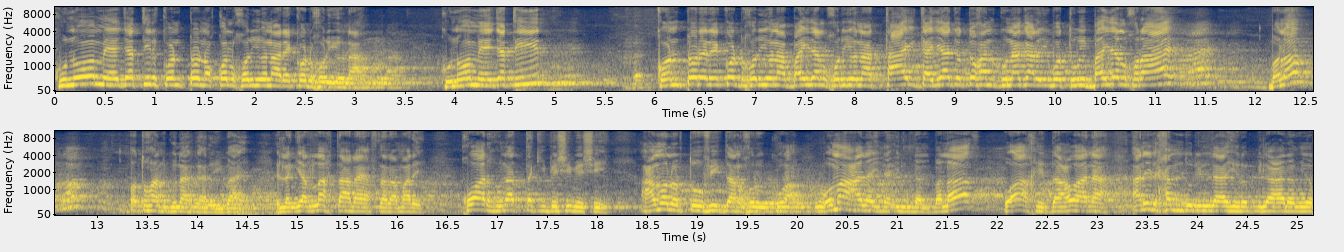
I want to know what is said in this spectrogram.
কোনো মেয়ে জাতির কণ্ঠ নকল করিও না, রেকর্ড করিও না। কোনো মেয়ে জাতির কণ্ঠরে রেকর্ড করিও না বাইরাল করিও না, তাই গাইয়া যতখান গুণাগার হইব, তুমি বাইরাল করায় বলো অতখান গুণাগার হইবাই। এর লাগি আল্লাহ তাআলা আপনার আমারে খোয়ার হুনার তাকি বেশি বেশি আমলর তৌফিক দান করুক, খোয়া। ওমা আলাইনা ইল্লাল বালাগ, ওয়া আখির দাওয়ানা, আনিল হামদুলিল্লাহি আলামিন।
